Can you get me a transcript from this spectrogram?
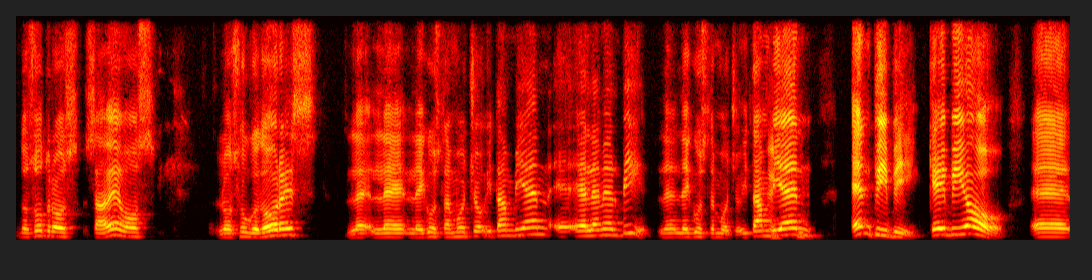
nosotros sabemos, los jugadores le, le, le gustan mucho y también el MLB le, le gusta mucho y también NPB, KBO, eh,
